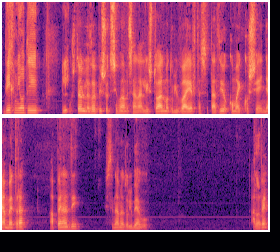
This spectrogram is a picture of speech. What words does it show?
δείχνει ότι. Μου στέλνουν εδώ επίση ότι σύμφωνα με τις αναλύσεις, το άλμα του Λιβάη έφτασε τα 2,29 μέτρα απέναντι στην άμυνα του Ολυμπιακού. Απέ...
